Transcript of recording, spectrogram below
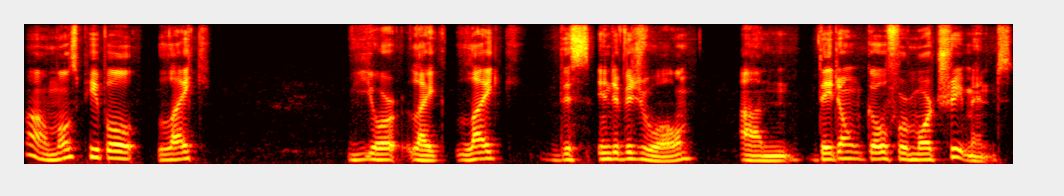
Oh, most people like your like like this individual. Um, they don't go for more treatment,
